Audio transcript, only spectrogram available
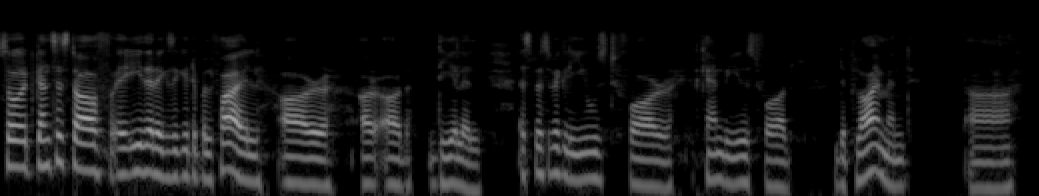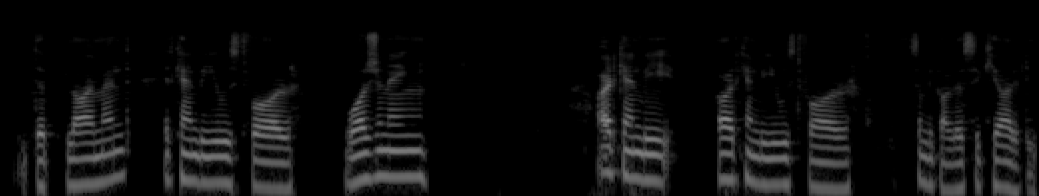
So it consists of either executable file or, or, or DLL specifically used for it can be used for deployment uh, deployment. It can be used for versioning or it can be or it can be used for something called as security.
